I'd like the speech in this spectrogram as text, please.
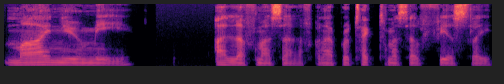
my new me I love myself and I protect myself fiercely.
